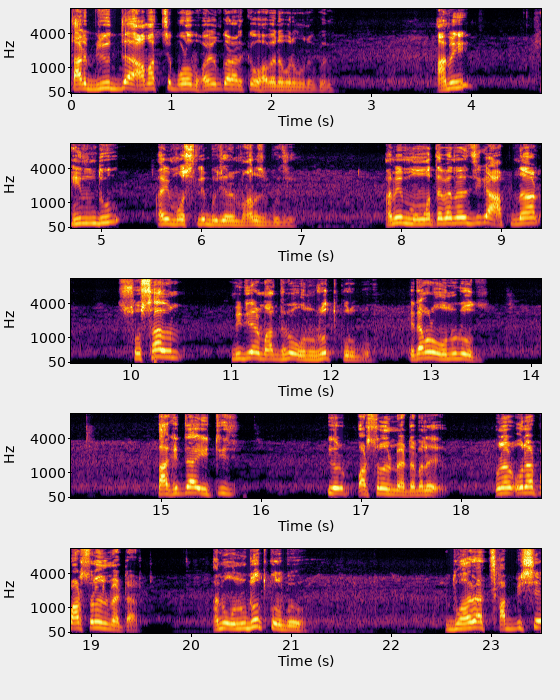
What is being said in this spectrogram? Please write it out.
তার বিরুদ্ধে আমার চেয়ে বড় ভয়ঙ্কর আর কেউ হবে না বলে মনে করি। আমি হিন্দু, আমি মুসলিম বুঝি, আমি মানুষ বুঝি। আমি মমতা ব্যানার্জিকে আপনার সোশ্যাল মিডিয়ার মাধ্যমে অনুরোধ করব। এটা আমার অনুরোধ। বাকিটা it is your personal matter মানে ওনার ওনার পার্সোনাল ম্যাটার আমি অনুরোধ করব দু হাজার ছাব্বিশে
